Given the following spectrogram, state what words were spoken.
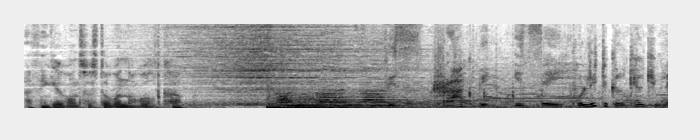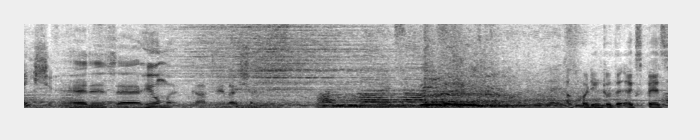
I think he wants us to win the World Cup. This rugby is a political calculation. It is a human calculation. According to the experts,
